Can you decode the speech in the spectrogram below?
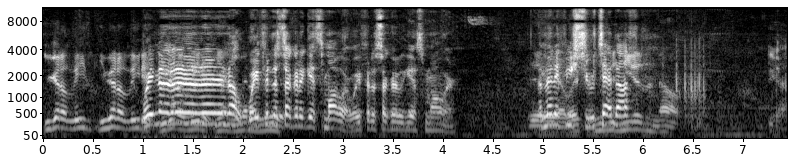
You gotta lead. You gotta lead Wait, it. no, you no, no, no, no, no. Wait for the lead sucker to get smaller. Wait for the sucker to get smaller. Yeah, and then if he wait, shoots at us- he doesn't know. Yeah.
